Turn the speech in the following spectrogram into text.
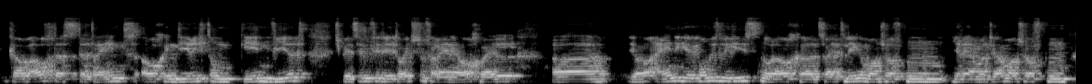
ich glaube auch, dass der Trend auch in die Richtung gehen wird, speziell für die deutschen Vereine auch, weil äh, ja, einige Bundesligisten oder auch äh, Zweitligamannschaften ihre Amateurmannschaften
